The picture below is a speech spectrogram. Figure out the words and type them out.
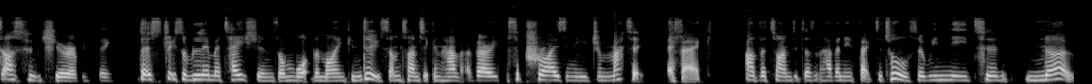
doesn't cure everything. There's strict sort of limitations on what the mind can do. Sometimes it can have a very surprisingly dramatic effect. Other times it doesn't have any effect at all. So we need to know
